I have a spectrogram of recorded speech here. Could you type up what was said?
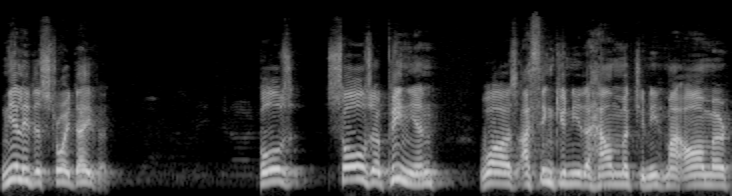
nearly destroyed David. Paul's, Saul's opinion was I think you need a helmet, you need my armor,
